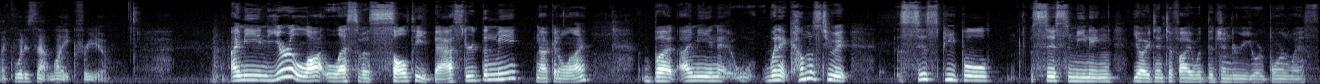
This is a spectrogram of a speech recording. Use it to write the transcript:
like what is that like for you I mean, you're a lot less of a salty bastard than me, not gonna lie. But I mean, when it comes to it, cis people, cis meaning you identify with the gender you were born with,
